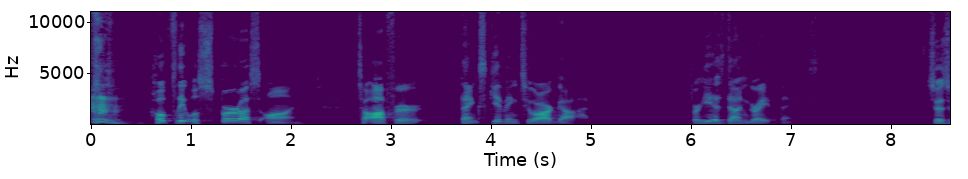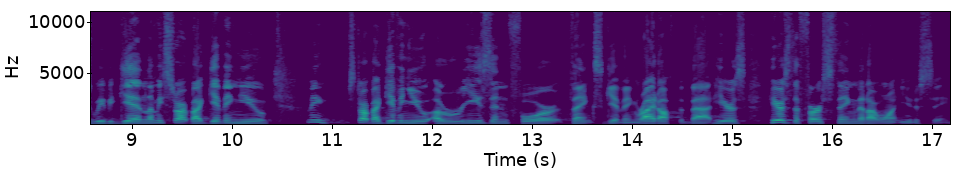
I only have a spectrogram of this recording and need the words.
hopefully it will spur us on to offer thanksgiving to our God, for he has done great things. So as we begin, let me start by giving you let me start by giving you a reason for thanksgiving right off the bat. Here's, here's the first thing that I want you to see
